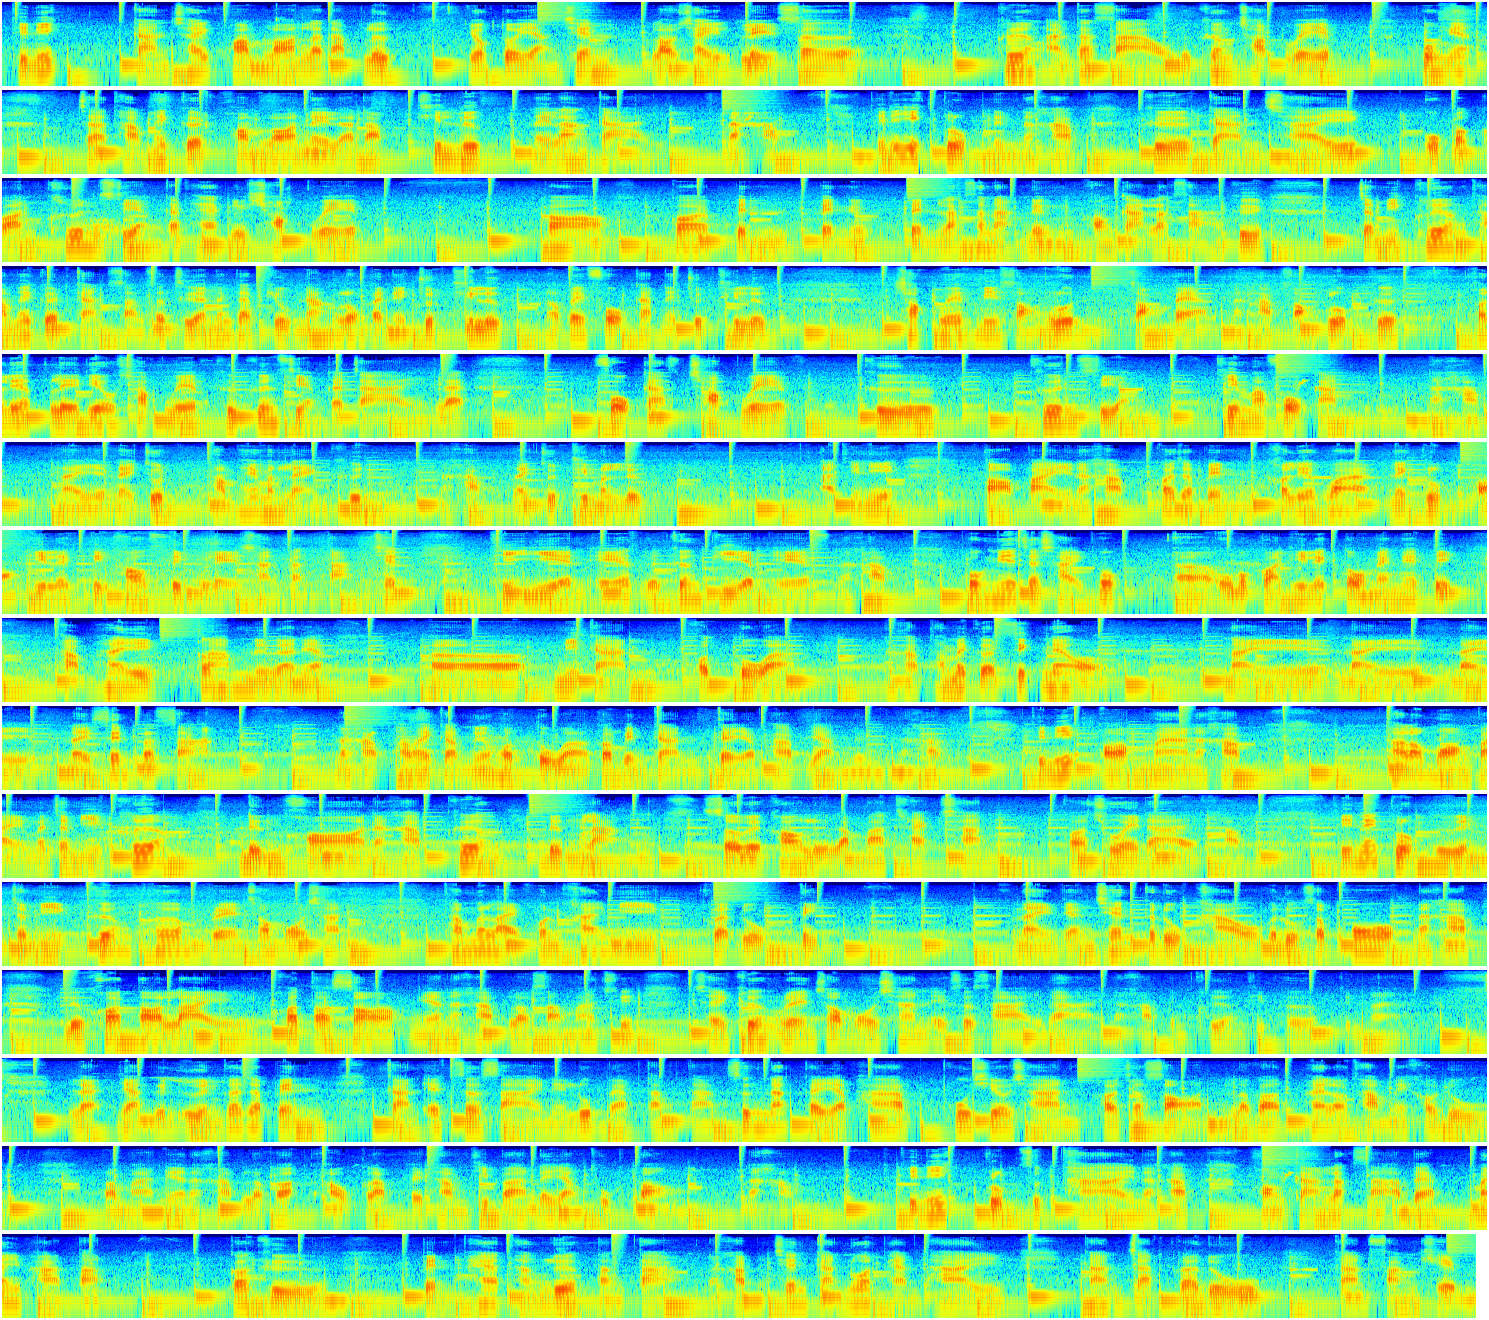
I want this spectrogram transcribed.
ทีนี้การใช้ความร้อนระดับลึก ยกตัวอย่างเช่น เราใช้เลเซอร์ เครื่องอันตราซาวด์หรือเครื่องช็อตเวฟพวกเนี้ยจะทำให้เกิดความร้อนในระดับที่ลึกในร่างกายนะครับทีนี้อีกกลุ่มหนึ่งนะครับ คือการใช้อุปกรณ์คลื่นเสียงกระแทกหรือช็อคเวฟก็ ก็เป็นเป็นเป็นลักษณะหนึ่งของการรักษาคือจะมีเครื่องทำให้เกิดการสั่นสะเทือนตั้งแต่ผิวหนังลงไปในจุดที่ลึก แล้วไปโฟกัสในจุดที่ลึกช็อคเวฟมี 2 รุ่น 2 แบบนะครับสองกลุ่มคือเขาเรียก radial shock wave คือคลื่นเสียงกระจาย และโฟกัสช็อคเวฟคือคลื่นเสียงที่มาโฟกัสนะครับในในจุดทำให้มันแรงขึ้นนะครับในจุดที่มันลึกอะทีนี้ ต่อไปนะครับ ก็จะเป็นเขาเรียกว่าในกลุ่มของ electrical stimulation ต่างๆ เช่น TENS หรือเครื่อง PMS นะครับ พวกนี้จะใช้พวกอุปกรณ์อิเล็กโทรแมกเนติกทำให้กล้ามเนื้อเนี่ยมีการหดตัวนะครับทำให้เกิดสัญญาณในในในในเส้นประสาทนะครับทำให้กล้ามเนื้อหดตัวก็เป็นการกายภาพอย่างหนึ่งนะครับ ทีนี้ออกมานะครับ ถ้าเรามองไปมันจะมีเครื่องดึงคอนะครับ เครื่องดึงหลัง cervical หรือ lumbar traction ก็ช่วยได้ครับ ทีในกลุ่มอื่นจะมีเครื่องเพิ่ม range of motion ถ้าเมื่อไหร่คนไข้มีกระดูกติด ในอย่างเช่นกระดูกเข่ากระดูกสะโพกนะครับหรือข้อต่อไหล่ข้อต่อศอกเนี้ยนะครับเราสามารถใช้เครื่อง range of motion exercise ได้นะครับเป็นเครื่องที่เพิ่มขึ้นมา และอย่างอื่นๆก็จะเป็นการ exercise ในรูปแบบต่างๆ ซึ่งนักกายภาพผู้เชี่ยวชาญเขาจะสอน แล้วก็ให้เราทำให้เขาดูประมาณเนี้ยนะครับ แล้วก็เอากลับไปทำที่บ้านได้อย่างถูกต้องนะครับ ทีนี้กลุ่มสุดท้ายนะครับของการรักษาแบบไม่ผ่าตัดก็คือเป็นแพทย์ทางเลือกต่างๆนะครับอย่างเช่นการนวดแผนไทย การจัดกระดูกการฝังเข็ม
